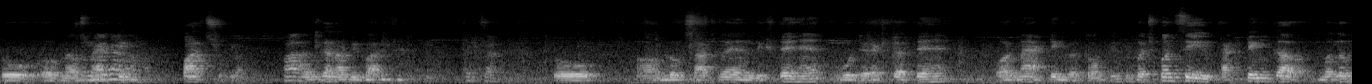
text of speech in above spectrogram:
तो मैं उसमें एक्टिंग पार्थ शुक्ला हाँ। उनका नाम भी पार्थ। अच्छा। तो हम लोग साथ में लिखते हैं वो डायरेक्ट करते हैं। और मैं एक्टिंग करता हूँ क्योंकि बचपन से ही एक्टिंग का मतलब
